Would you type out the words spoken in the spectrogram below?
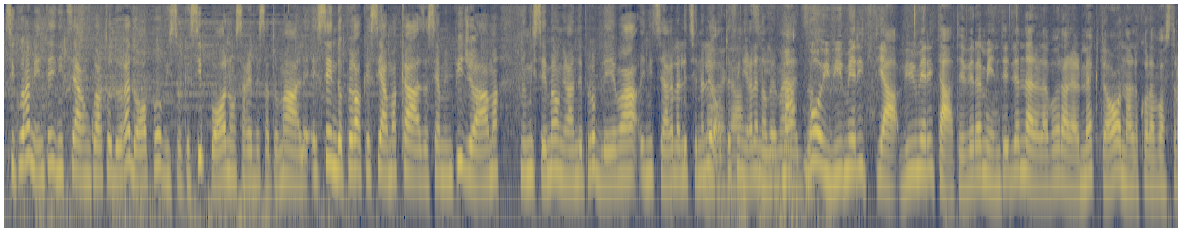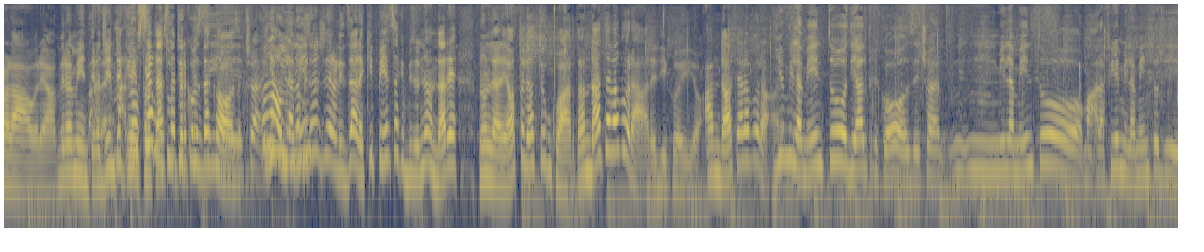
sicuramente iniziare un quarto d'ora dopo, visto che si può, non sarebbe stato male. Essendo però che siamo a casa, siamo in pigiama, non mi sembra un grande problema iniziare la lezione alle Ma 8 e finire alle 9 e ragazzi, mezza. Ma voi vi, meritia- vi meritate veramente di andare a lavorare al McDonald's con la vostra laurea? Veramente, la gente ma che protesta per questa così, cosa. cioè, ma io no, mi non bisogna generalizzare. Chi pensa che bisogna andare non alle 8, alle 8 e un quarto? Andate a lavorare, dico io. Andate a lavorare. Io mi lamento di altre cose, cioè mm, mi lamento, ma alla fine mi lamento di,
